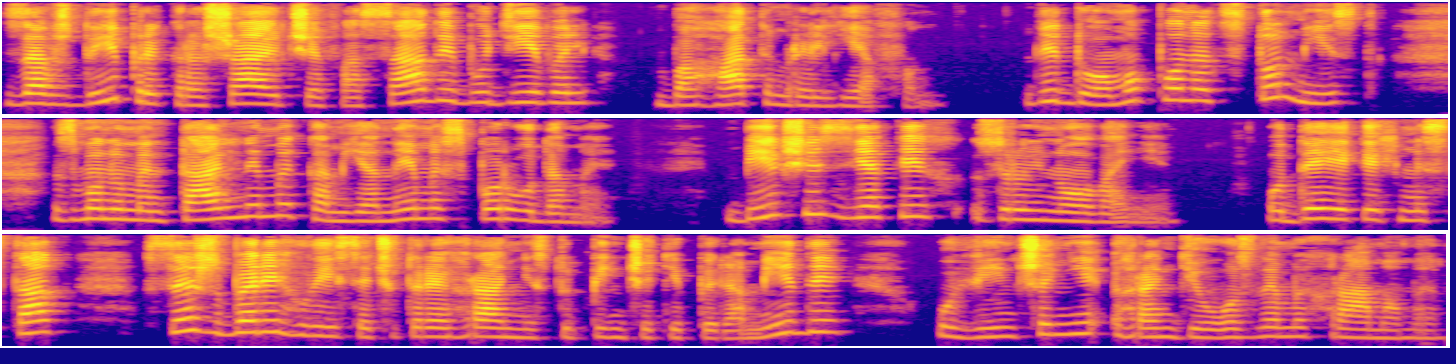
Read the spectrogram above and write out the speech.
завжди прикрашаючи фасади будівель багатим рельєфом. Відомо понад 100 міст з монументальними кам'яними спорудами, більшість з яких зруйновані. У деяких містах все ж зберіглися чотиригранні ступінчаті піраміди, увінчані грандіозними храмами.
